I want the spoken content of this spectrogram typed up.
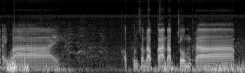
บายบาย ขอบคุณสำหรับการรับชมครับ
